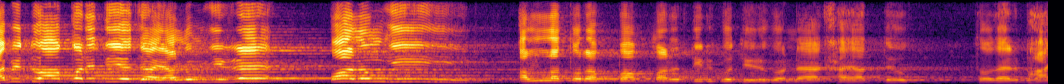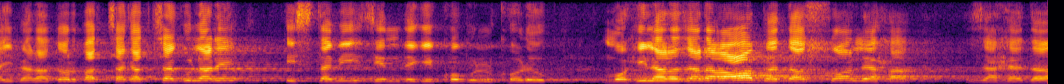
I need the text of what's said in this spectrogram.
আমি দোয়া করে দিয়ে যাই, আলমগীর রে। আলমগীর, আল্লাহ তোর আব্বা আম্মার দীর্ঘ দীর্ঘ না খায়াত দেও তোদের ভাই বেড়াদর বাচ্চা কাচ্চাগুলারে ইসলামী জিন্দেগি কবুল করুক। মহিলারা যারা আবেদা সলেহা জাহেদা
